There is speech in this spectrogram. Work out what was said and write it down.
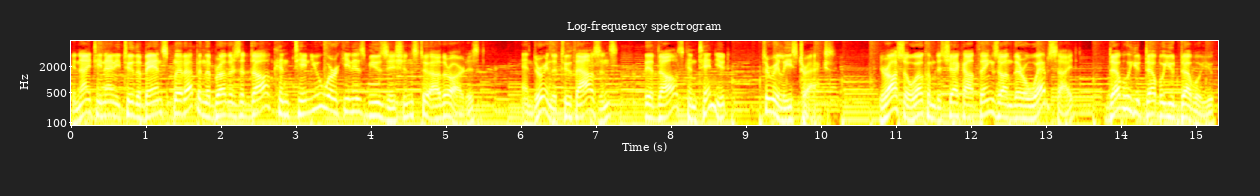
In 1992, the band split up, and the brothers Ådahl continue working as musicians to other artists. And during the 2000s, the Ådahls continued to release tracks. You're also welcome to check out things on their website, www.adahl.se.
